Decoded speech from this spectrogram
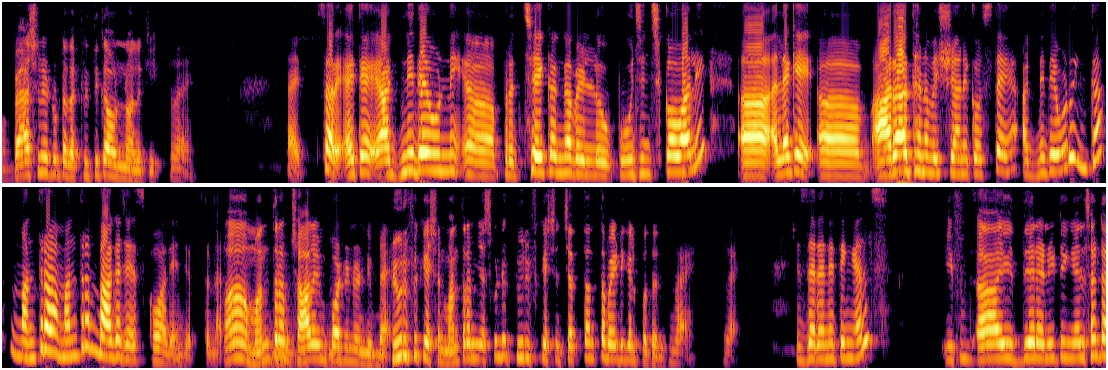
ఉంటుంది. ప్యాషనేట్ ఉంటది ఆ కృతిక ఉన్న వాళ్ళకి. సరే అయితే అగ్నిదేవుణ్ణి ప్రత్యేకంగా వీళ్ళు పూజించుకోవాలి. అలాగే ఆరాధన విషయానికి వస్తే అగ్నిదేవుడు ఇంకా మంత్ర మంత్రం బాగా చేసుకోవాలి అని చెప్తున్నారు. మంత్రం. చాలా ఇంపార్టెంట్ అండి. ప్యూరిఫికేషన్ మంత్రం చేసుకుంటే ప్యూరిఫికేషన్ చెత్త అంతా బయటికి వెళ్ళిపోతుంది. Is there anything else if there anything else అంటే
